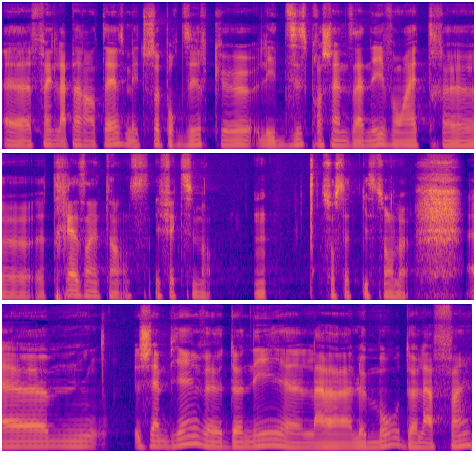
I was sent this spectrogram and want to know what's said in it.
fin de la parenthèse, mais tout ça pour dire que les dix prochaines années vont être très intenses, effectivement hmm, sur cette question-là. J'aime bien euh, donner euh, le mot de la fin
